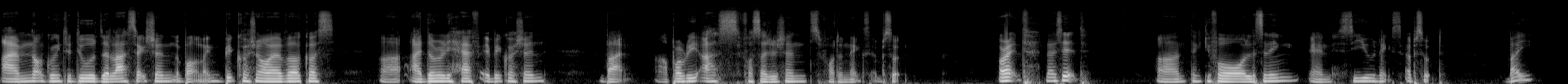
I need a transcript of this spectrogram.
I'm not going to do the last section about like big question or whatever because uh, I don't really have a big question, but I'll probably ask for suggestions for the next episode. Alright, that's it. Uh, thank you for listening and see you next episode. Bye.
